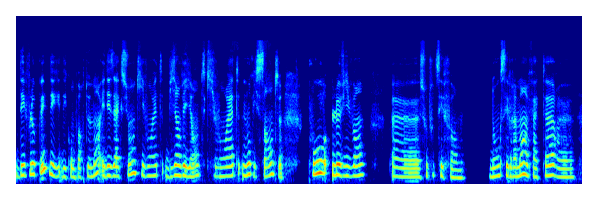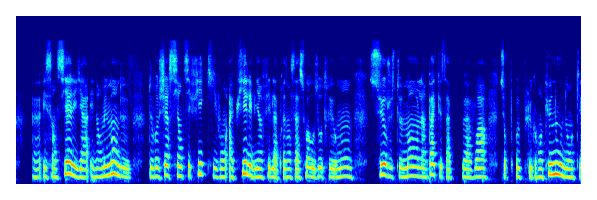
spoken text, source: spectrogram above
développer des, comportements et des actions qui vont être bienveillantes, qui vont être nourrissantes pour le vivant euh, sous toutes ses formes. Donc c'est vraiment un facteur euh, euh, essentiel. Il y a énormément de, recherches scientifiques qui vont appuyer les bienfaits de la présence à soi, aux autres et au monde sur justement l'impact que ça peut avoir sur plus grand que nous. Donc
